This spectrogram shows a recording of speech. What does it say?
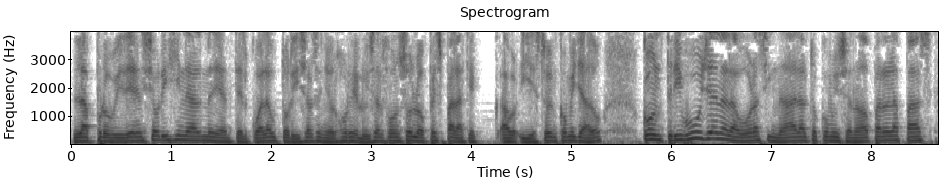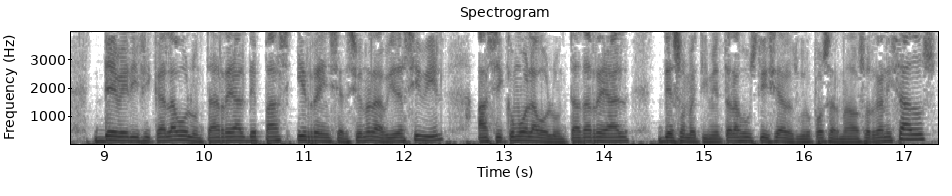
la providencia original mediante el cual autoriza al señor Jorge Luis Alfonso López para que, y esto encomillado, contribuya en la labor asignada al Alto Comisionado para la Paz de verificar la voluntad real de paz y reinserción a la vida civil, así como la voluntad real de sometimiento a la justicia de los grupos armados organizados.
